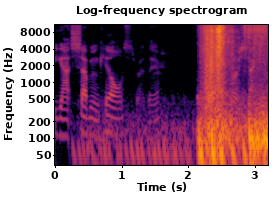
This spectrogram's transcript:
We got seven kills right there. For a second.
